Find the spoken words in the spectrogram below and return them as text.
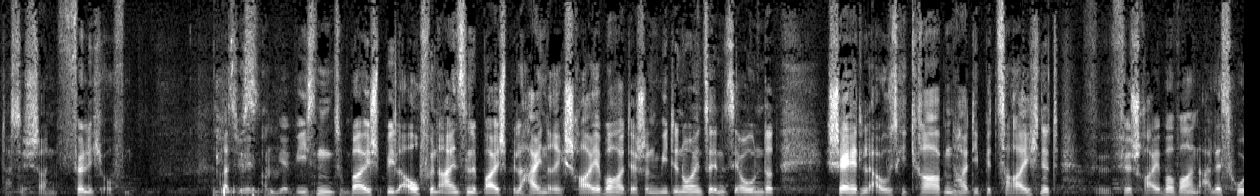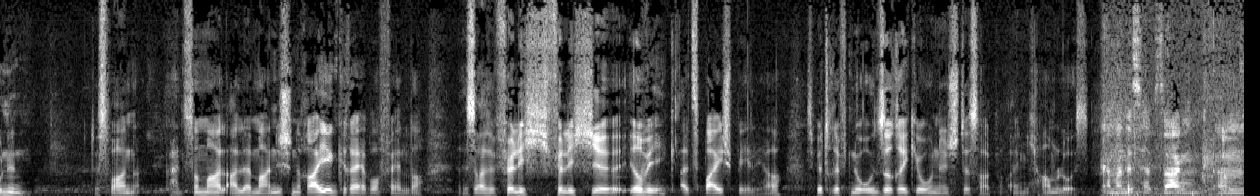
das ist dann völlig offen. Also wir, wir wissen zum Beispiel auch von einzelnen Beispielen, Heinrich Schreiber hat ja schon Mitte 19. Jahrhundert Schädel ausgegraben, hat die bezeichnet. Für Schreiber waren alles Hunnen. Das waren ganz normal alemannischen Reihengräberfelder. Das ist also völlig, völlig äh, Irrweg als Beispiel. Ja. Das betrifft nur unsere Region, ist deshalb eigentlich harmlos. Kann man deshalb sagen, ähm,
